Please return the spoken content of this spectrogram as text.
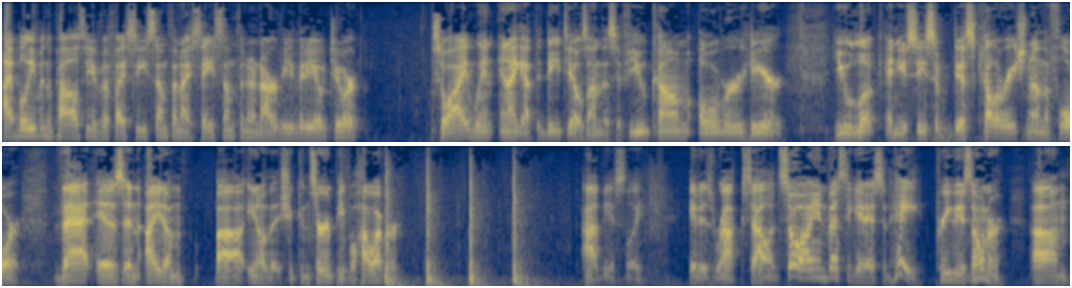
I believe in the policy of if I see something, I say something in an RV video tour. So I went and I got the details on this. If you come over here, you look and you see some discoloration on the floor, that is an item, uh, you know, that should concern people. However, obviously, it is rock solid. So I investigated. I said, hey, previous owner, um,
